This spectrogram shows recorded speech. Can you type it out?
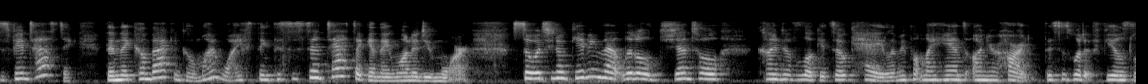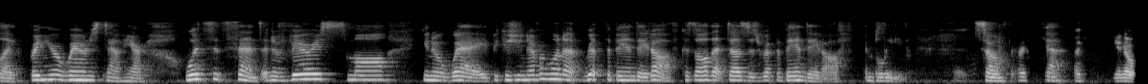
is fantastic. Then they come back and go my wife thinks this is fantastic and they want to do more. So it's you know giving that little gentle kind of look it's okay let me put my hands on your heart. This is what it feels like. Bring your awareness down here. What's it sense? In a very small you know way because you never want to rip the band-aid off because all that does is rip a band-aid off and bleed. So yeah. You know,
